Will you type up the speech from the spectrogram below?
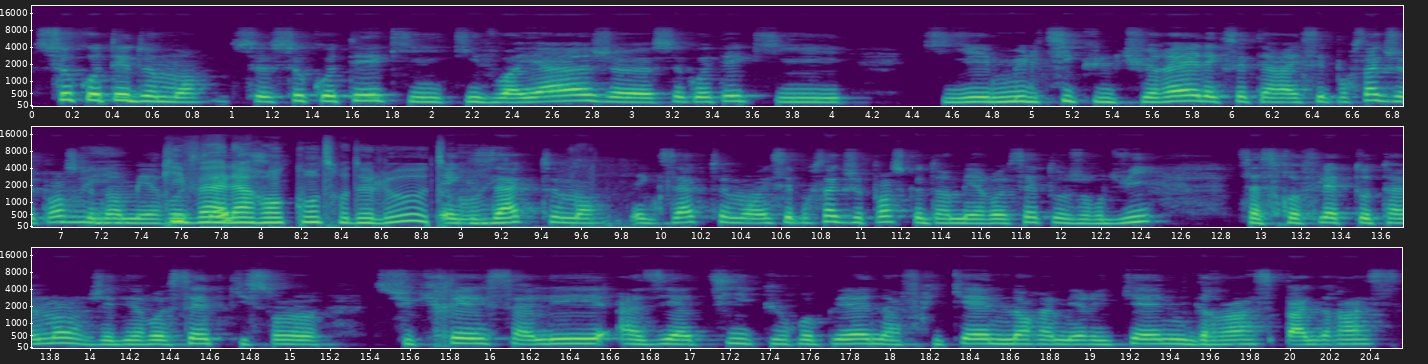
ce côté de moi ce, ce côté qui, qui voyage ce côté qui qui est multiculturel etc et c'est pour ça que je pense que dans mes qui va à la rencontre de l'autre exactement exactement. Et c'est pour ça que je pense que dans mes recettes aujourd'hui ça se reflète totalement. J'ai des recettes qui sont sucrées salées asiatiques européennes africaines nord-américaines grasses pas grasses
